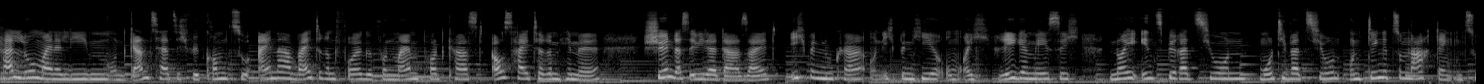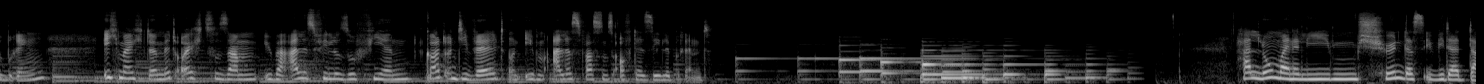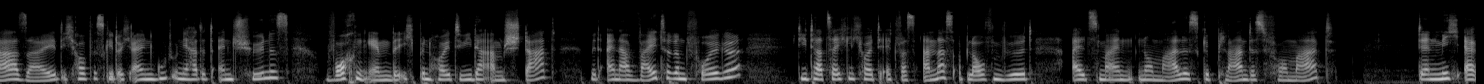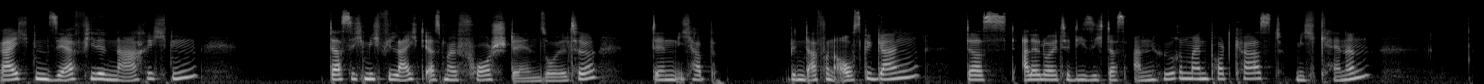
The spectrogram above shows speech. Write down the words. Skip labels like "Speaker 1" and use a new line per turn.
Hallo meine Lieben und ganz herzlich willkommen zu einer weiteren Folge von meinem Podcast Aus heiterem Himmel. Schön, dass ihr wieder da seid. Ich bin Luca und ich bin hier, um euch regelmäßig neue Inspirationen, Motivation und Dinge zum Nachdenken zu bringen. Ich möchte mit euch zusammen über alles philosophieren, Gott und die Welt und eben alles, was uns auf der Seele brennt. Hallo meine Lieben, schön, dass ihr wieder da seid. Ich hoffe, es geht euch allen gut und ihr hattet ein schönes Wochenende. Ich bin heute wieder am Start mit einer weiteren Folge, die tatsächlich heute etwas anders ablaufen wird als mein normales geplantes Format. Denn mich erreichten sehr viele Nachrichten, dass ich mich vielleicht erstmal vorstellen sollte. Denn ich hab, bin davon ausgegangen, dass alle Leute, die sich das anhören, meinen Podcast, mich kennen.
